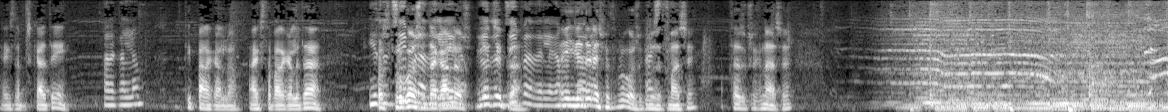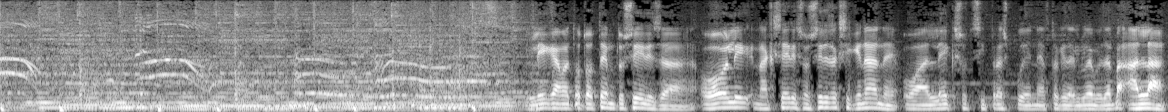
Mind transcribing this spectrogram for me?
Έχεις να πεις κάτι; Παρακαλώ. Τι παρακαλώ; Άρχισε τα παρακαλετά. Για τον Πρωθυπουργός Τσίπρα ήταν δεν καλός. λέγαμε. Για τον Τσίπρα. Τσίπρα δεν λέγαμε Έχει τώρα. διατελέσει πρωθυπουργός, δεν Άστε. θυμάσαι. Θα το ξεχνάς, ε. Λίγα με το τοτέμ του ΣΥΡΙΖΑ. Όλοι, να ξέρεις, ο ΣΥΡΙΖΑ ξεκινάνε. Ο Αλέξο Τσίπρας που είναι αυτό και τα λοιπά. και τα λοιπά. Αλλά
